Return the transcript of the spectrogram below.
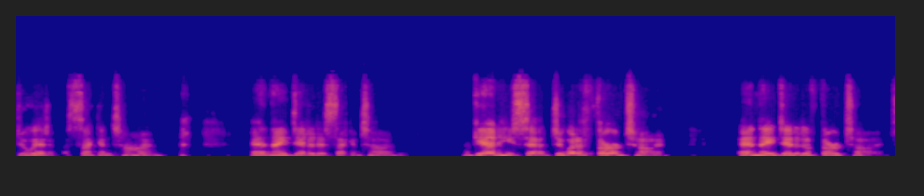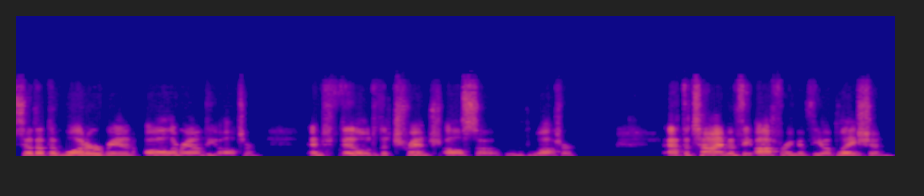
Do it a second time. And they did it a second time. Again, he said, Do it a third time. And they did it a third time, so that the water ran all around the altar and filled the trench also with water. At the time of the offering of the oblation,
